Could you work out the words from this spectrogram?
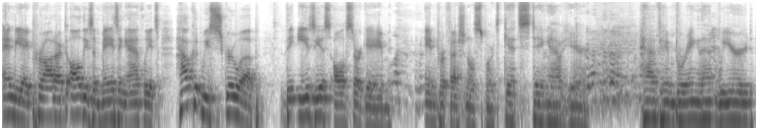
NBA product, all these amazing athletes. How could we screw up the easiest All Star game in professional sports? Get Sting out here have him bring that weird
